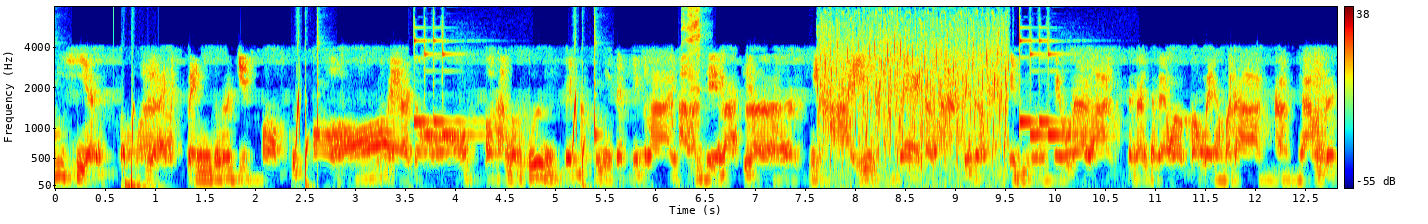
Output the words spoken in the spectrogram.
วิเชียนบอกว่าเป็นธุรกิจของคุณพ่อคุณแม่เจ้าของเขาทำน้ำผึ้งเป็นน้ำผึ้งจากเชียงรายอ่ามันเทมาเทเออมีขายแยกต่างหากเลยแบบเป็นเซลล์หน้าร้านฉะนั้นแสดงว่าต้องไม่ธรรมดาอะง่ำเลย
